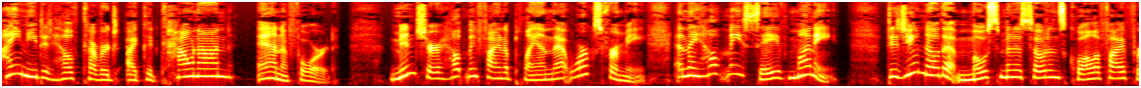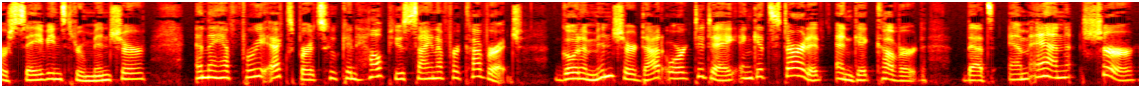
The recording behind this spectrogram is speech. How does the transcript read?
I needed health coverage I could count on and afford. MNsure helped me find a plan that works for me, and they helped me save money. Did you know that most Minnesotans qualify for savings through MNsure? And they have free experts who can help you sign up for coverage. Go to mnsure.org today and get started and get covered. That's mnsure.org.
